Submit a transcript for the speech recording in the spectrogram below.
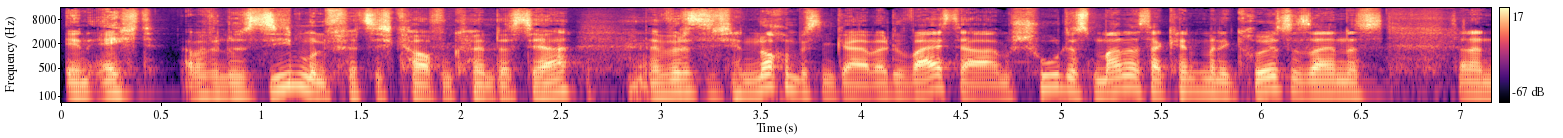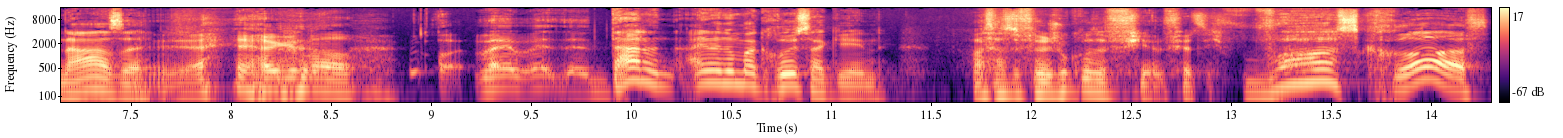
in echt. Aber wenn du 47 kaufen könntest, ja, dann würde es sich ja noch ein bisschen geil, weil du weißt ja, am Schuh des Mannes erkennt man die Größe seines, seiner Nase. Ja, ja genau. Da dann eine Nummer größer gehen. Was hast du für eine Schuhgröße? 44. Was? Krass.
